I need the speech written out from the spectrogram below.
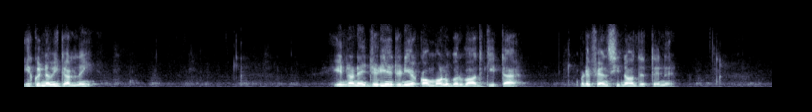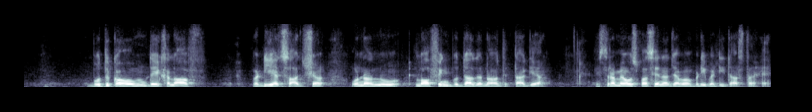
ਇਹ ਕੋਈ ਨਵੀਂ ਗੱਲ ਨਹੀਂ। ਇਹਨਾਂ ਨੇ ਜਿਹੜੀਆਂ ਜਿਹੜੀਆਂ ਕੌਮਾਂ ਨੂੰ ਬਰਬਾਦ ਕੀਤਾ ਬੜੇ ਫੈਂਸੀ ਨਾਂ ਦਿੱਤੇ ਨੇ। ਬੁੱਧ ਕੌਮ ਦੇ ਖਿਲਾਫ ਵੱਡੀਆਂ ਸਾਜ਼ਿਸ਼ਾਂ ਉਹਨਾਂ ਨੂੰ ਲਾਫਿੰਗ ਬੁੱਧਾ ਦਾ ਨਾਮ ਦਿੱਤਾ ਗਿਆ। ਇਸ ਤਰ੍ਹਾਂ ਮੈਂ ਉਸ ਪਾਸੇ ਨਾ ਜਾਵਾਂ, ਬੜੀ ਵੱਡੀ ਦਾਸਤਾਨ ਹੈ।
